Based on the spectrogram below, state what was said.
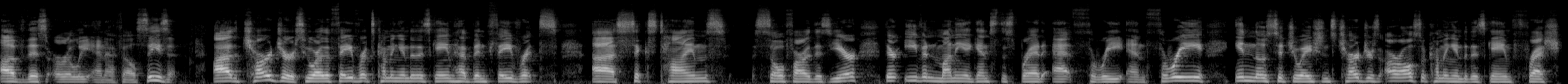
of this early NFL season. Uh, the Chargers, who are the favorites coming into this game, have been favorites uh, six times so far this year. They're even money against the spread at three and three. In those situations, Chargers are also coming into this game fresh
